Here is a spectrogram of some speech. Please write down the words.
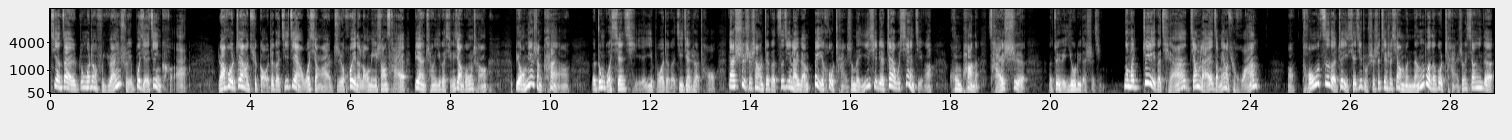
现在中国政府远水不解近渴啊，然后这样去搞这个基建，我想啊，只会呢劳民伤财，变成一个形象工程。表面上看啊，呃，中国掀起一波这个基建热潮，但事实上，这个资金来源背后产生的一系列债务陷阱啊，恐怕呢才是最为忧虑的事情。那么这个钱将来怎么样去还？啊，投资的这些基础设施建设项目能不能够产生相应的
